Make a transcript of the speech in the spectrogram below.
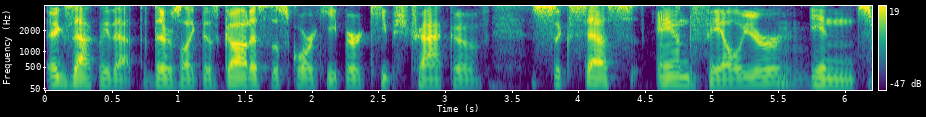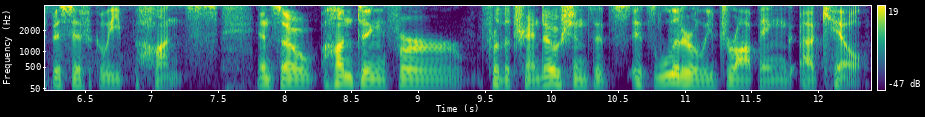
exactly that. That there's like this goddess, the scorekeeper, keeps track of success and failure in specifically hunts. And so hunting for for the Trandoshans, it's it's literally dropping a kill.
